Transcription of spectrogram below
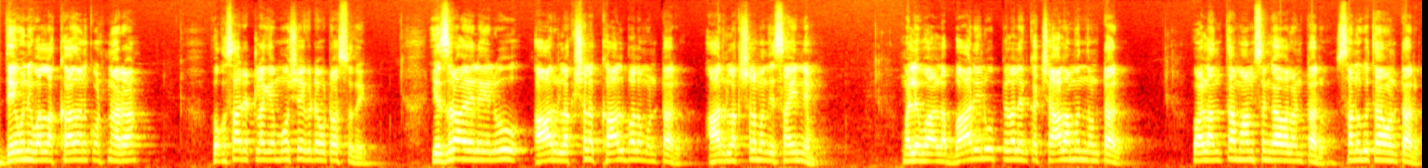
దేవుని వల్ల కాదనుకుంటున్నారా? ఒకసారి ఇట్లాగే మోషేకు డౌట్ వస్తుంది. ఇజ్రాయేలీలు ఆరు లక్షల కాల్బలం ఉంటారు. ఆరు లక్షల మంది సైన్యం. మళ్ళీ వాళ్ళ భార్యలు పిల్లలు ఇంకా చాలామంది ఉంటారు. వాళ్ళంతా మాంసం కావాలంటారు సనుగుతూ ఉంటారు.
